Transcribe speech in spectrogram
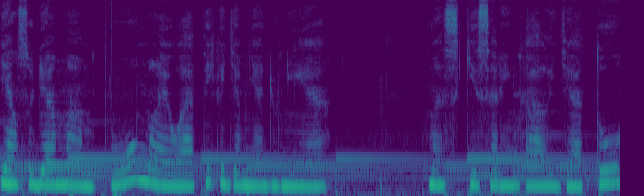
yang sudah mampu melewati kejamnya dunia Meski sering kali jatuh,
